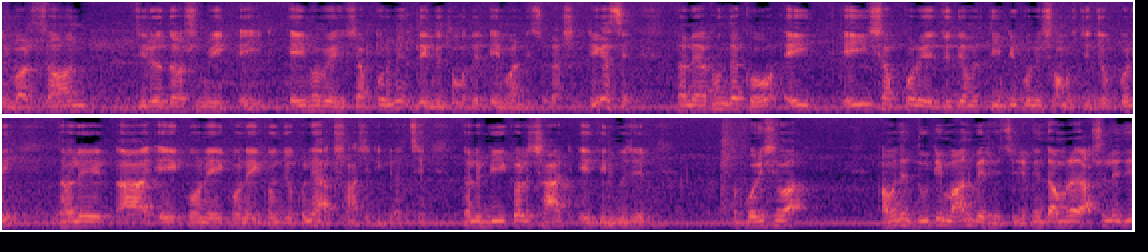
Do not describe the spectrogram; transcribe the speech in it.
inverse on zero দশমিক এইট এইভাবে হিসাব করবে, দেখবে তোমাদের এই মানটি চলে আসে, ঠিক আছে? তাহলে এখন দেখো, এই এই হিসাব করে যদি আমরা তিনটি কোণের সমষ্টি যোগ করি, তাহলে এই কোণ এই কোণ এই কোণ যোগ করলে একশো আশি ডিগ্রি আছে। তাহলে বি কল ষাট, এই ত্রিভুজের পরিসীমা, আমাদের দুটি মান বের হয়েছিল, কিন্তু আমরা আসলে যে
